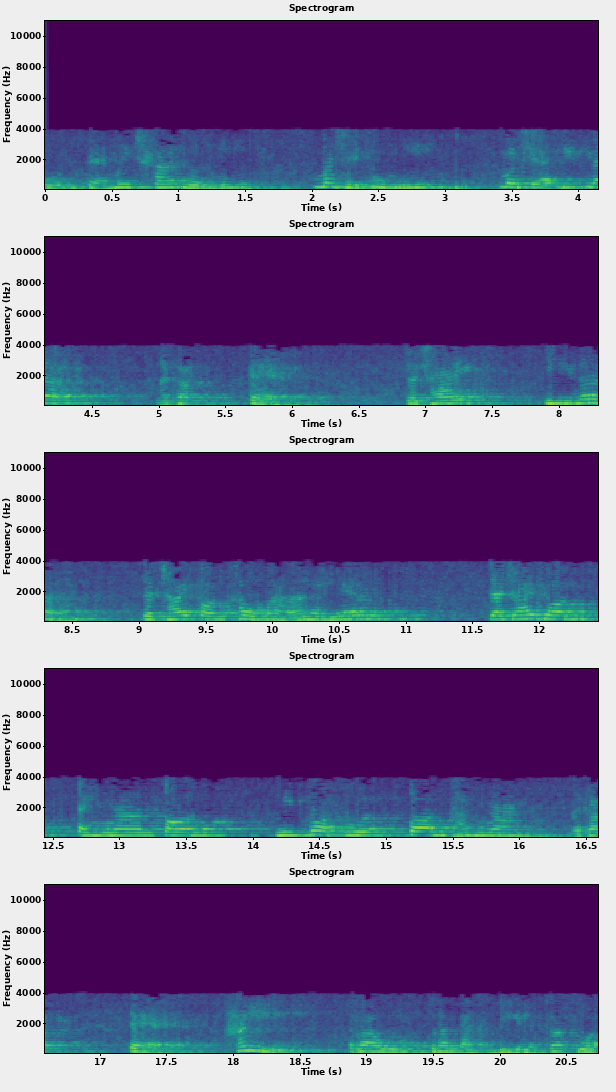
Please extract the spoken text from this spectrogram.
มูลแต่ไม่ช้าวันนี้ ไม่ใช่พรุ่งนี้ ไม่ใช่อาทิตย์หน้านะครับ แต่จะใช้ปีหน้า จะใช้ตอนเข้ามาหาลัยแล้ว จะใช้ตอนแต่งงานตอนมีครอบครัวตอนทำงานนะครับ แต่ให้เราตระหนักดีนะครับว่า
